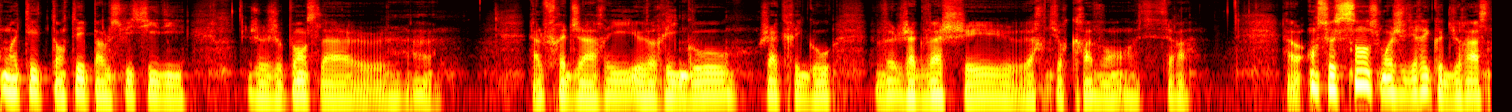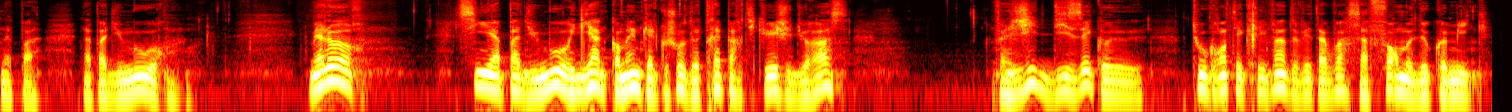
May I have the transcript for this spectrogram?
ont été tentés par le suicide. Je, pense là euh, à Alfred Jarry, euh, Rigaud, Jacques Rigaud, Jacques Vacher, Arthur Cravant, etc. Alors, en ce sens, moi, je dirais que Duras n'a pas, n'a pas d'humour. Mais alors, s'il n'y a pas d'humour, il y a quand même quelque chose de très particulier chez Duras. Enfin, Gide disait que tout grand écrivain devait avoir sa forme de comique.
